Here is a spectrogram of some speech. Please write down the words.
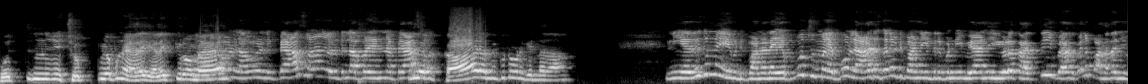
பொத்து செப்பு எப்படின்னு இழைக்கிறோமே. நவுளு, நீ பேசணும்னு சொல்லிட்டு அப்புறம் என்ன பேச இல்ல, கால் அமைக்கிட்டு உனக்கு என்னதான்? நீ எதுக்கு நீ இப்படி பண்ண? நான் எப்போ சும்மா எப்போ விளையாடுதானே இப்படி பண்ணிட்டு இருப்ப? நீ வே- நீ இவ்வளவு கத்தி பேச பேச பண்ணதான் நீ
